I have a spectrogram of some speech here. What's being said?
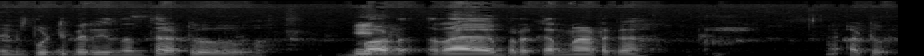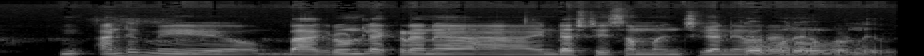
నేను పుట్టి పెరిగిందంతా అటు బార్డర్ కర్ణాటక. అటు. అంటే మీ బ్యాక్గ్రౌండ్లో ఎక్కడైనా ఇండస్ట్రీ సంబంధించి కానీ ఎవరు ఎవరు లేదు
